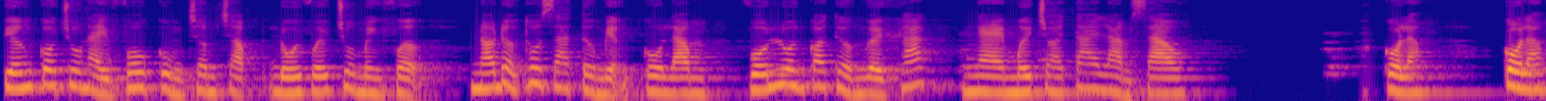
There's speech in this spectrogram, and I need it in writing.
Tiếng cô chu này vô cùng châm chọc đối với chu Minh Phượng. Nó được thốt ra từ miệng cô Long, vốn luôn coi thường người khác, nghe mới trói tai làm sao. Cô Long, cô Long,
